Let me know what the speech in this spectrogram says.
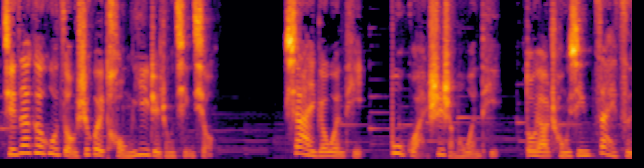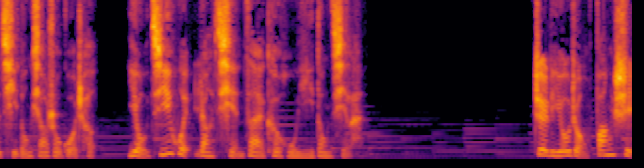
潜在客户总是会同意这种请求。下一个问题，不管是什么问题，都要重新再次启动销售过程，有机会让潜在客户移动起来。这里有种方式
